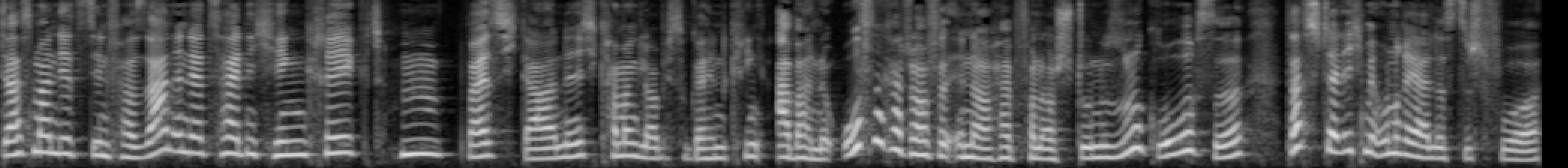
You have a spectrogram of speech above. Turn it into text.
dass man jetzt den Fasan in der Zeit nicht hinkriegt, hm, weiß ich gar nicht, kann man glaube ich sogar hinkriegen, aber eine Ofenkartoffel innerhalb von einer Stunde, so eine große, das stelle ich mir unrealistisch vor.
